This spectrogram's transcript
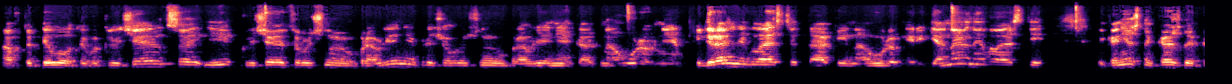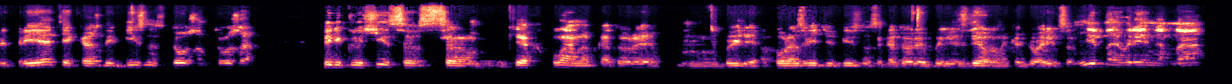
автопилоты выключаются и включается ручное управление, причем ручное управление как на уровне федеральной власти, так и на уровне региональной власти. И, конечно, каждое предприятие, каждый бизнес должен тоже переключиться с э, тех планов, которые были по развитию бизнеса, которые были сделаны, как говорится, в мирное время, на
